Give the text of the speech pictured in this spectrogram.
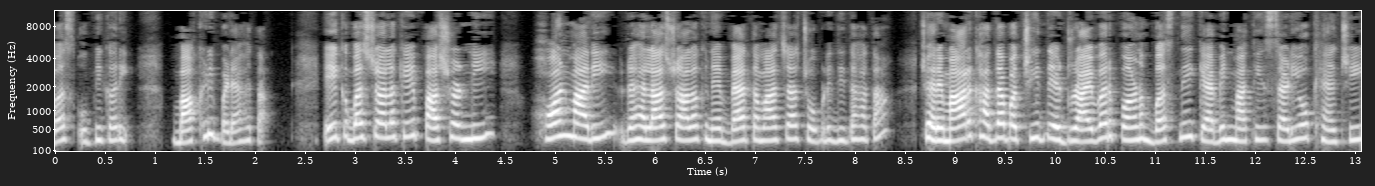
બસ ઊભી કરી બાખડી પડ્યા હતા. એક બસ ચાલકે પાછળની હોર્ન મારી રહેલા ચાલકને બે તમાચા ચોપડી દીધા હતા. જ્યારે માર ખાધા પછી તે ડ્રાઈવર પણ બસની કેબિનમાંથી સળીઓ ખેંચી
